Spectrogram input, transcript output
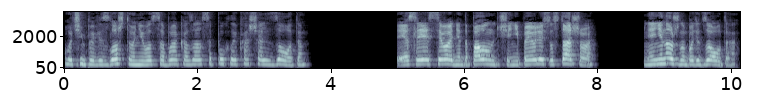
Очень повезло, что у него с собой оказался пухлый кошель с золотом. Если я сегодня до полуночи не появлюсь у старшего, мне не нужно будет золото.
